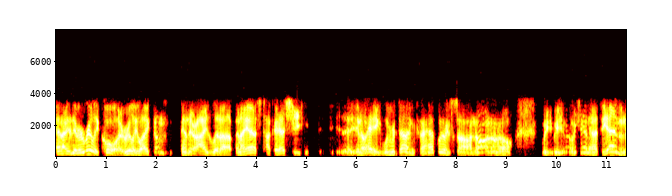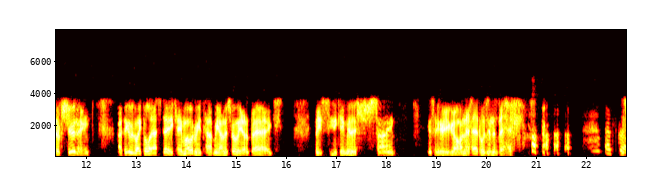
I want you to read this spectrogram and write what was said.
and I they were really cool. I really liked them, and their eyes lit up. And I asked Takahashi, you know, hey, when we're done, can I have one? He says, oh no, no, no, we we you know we can't. And at the end of shooting, I think it was like the last day. He came over to me, tapped me on the shoulder. He had a bag. And he, he gave me this sign. He said, "Here you go," and the head was in the bag. That's great.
